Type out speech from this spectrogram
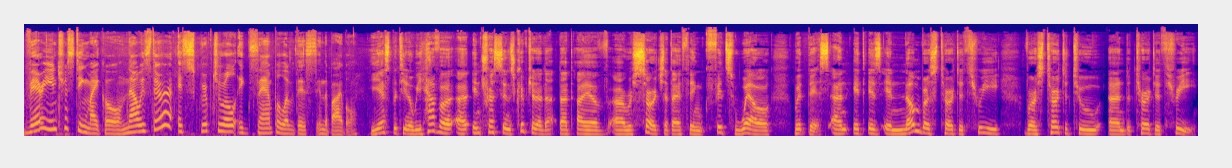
Very interesting, Michael. Now, is there a scriptural example of this in the Bible? Yes, but you know, we have a, a interesting scripture that, that I have uh, researched that I think fits well with this. And it is in Numbers 33, verse 32 and 33.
